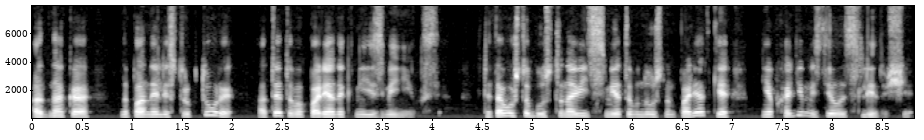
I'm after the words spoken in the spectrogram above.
Однако на панели структуры – от этого порядок не изменился. Для того, чтобы установить сметы в нужном порядке, необходимо сделать следующее.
